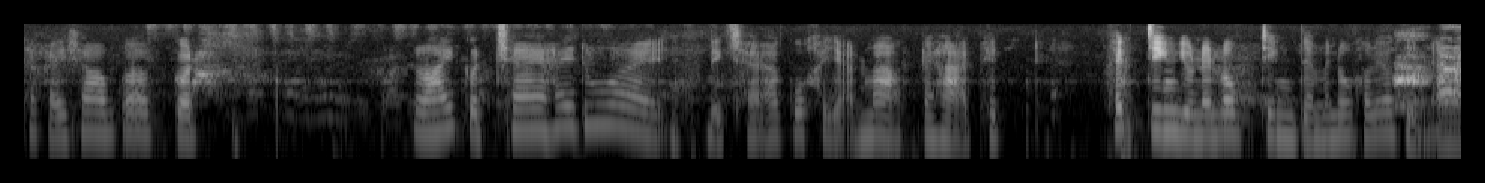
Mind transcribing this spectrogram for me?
ถ้าใครชอบก็กดไลค์กดแชร์ให้ด้วย เด็กชายอากูขยันมากไปหาเพชร เพชรจริงอยู่ในโลกจริง แต่ไม่รู้เขาเรียกหินอะไร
